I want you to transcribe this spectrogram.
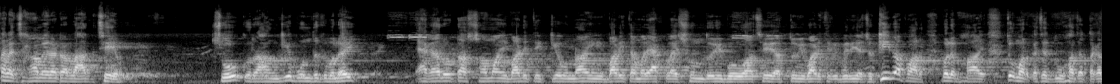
তাহলে ঝামেলাটা লাগছে। চোখ রাঙ্গিয়ে বন্ধুকে বলে "এই, এগারোটার সময় বাড়িতে কেউ নাই, বাড়িতে আমার একলাই সুন্দরী বউ আছে আর তুমি বাড়ি থেকে বেরিয়েছো। কী ব্যাপার? বলে, ভাই, তোমার কাছে দু হাজার টাকা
